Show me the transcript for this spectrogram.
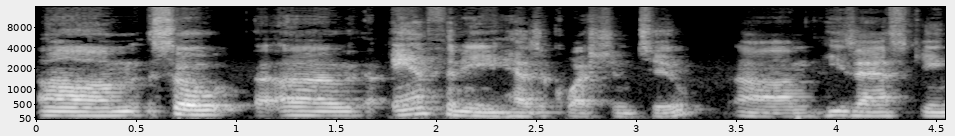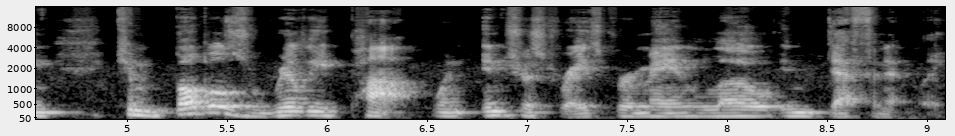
Um, so uh, Anthony has a question too. Um, he's asking, can bubbles really pop when interest rates remain low indefinitely?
